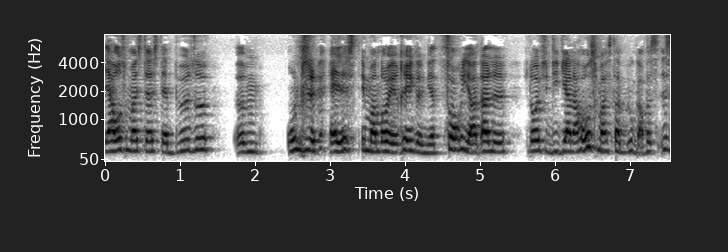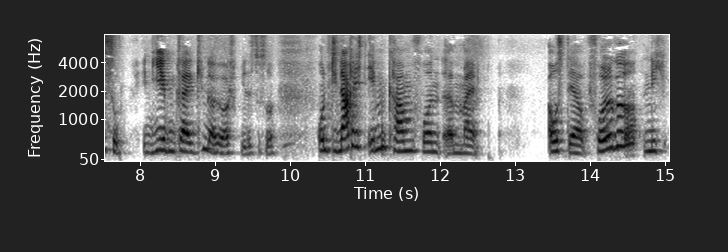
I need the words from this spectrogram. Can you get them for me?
der Hausmeister ist der Böse, ähm, und er lässt immer neue Regeln. Jetzt sorry an alle Leute, die gerne Hausmeister mögen, aber es ist so. In jedem kleinen Kinderhörspiel ist es so. Und die Nachricht eben kam von ähm, meinem aus der Folge, nicht,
